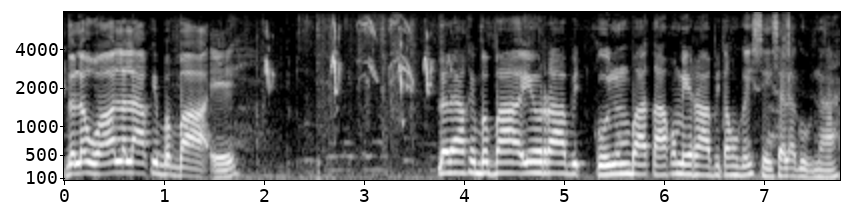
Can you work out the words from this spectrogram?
Dalawa, lalaki, babae. Lalaki, babae yung rabbit ko. Nung bata ako, may rabbit ako guys eh, sa Laguna.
